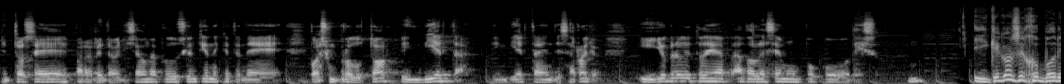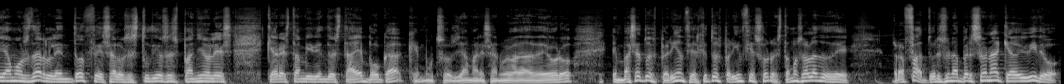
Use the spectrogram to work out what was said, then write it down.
Entonces, para rentabilizar una producción tienes que tener pues, un productor que invierta invierta en desarrollo. Y yo creo que todavía adolecemos un poco de eso. ¿Y qué consejo podríamos darle entonces a los estudios españoles que ahora están viviendo esta época, que muchos llaman esa nueva edad de oro, en base a tu experiencia? Es que tu experiencia es oro. Estamos hablando de, Rafa, tú eres una persona que ha vivido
